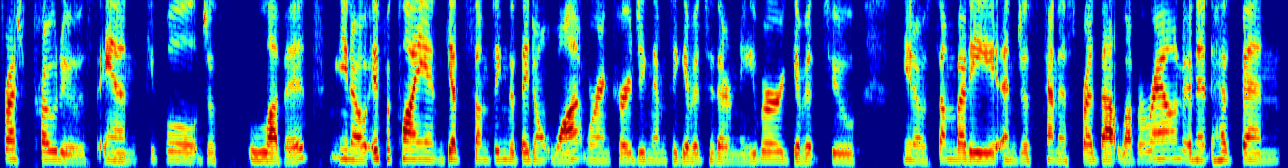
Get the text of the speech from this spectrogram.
fresh produce and people just love it. You know, if a client gets something that they don't want, we're encouraging them to give it to their neighbor, give it to, you know, somebody and just kind of spread that love around. And it has been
